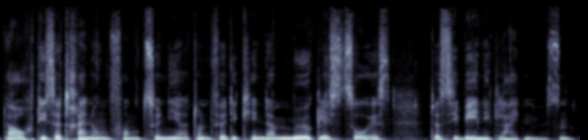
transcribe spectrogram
oder auch diese Trennung funktioniert und für die Kinder möglichst so ist, dass sie wenig leiden müssen.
